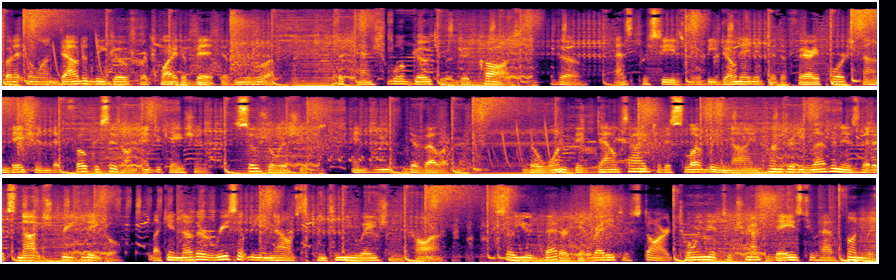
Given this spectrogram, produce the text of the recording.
but it'll undoubtedly go for quite a bit of moolah. The cash will go to a good cause, though, as proceeds will be donated to the Ferry Porsche Foundation that focuses on education, social issues, and youth development. The one big downside to this lovely 911 is that it's not street legal, like another recently announced continuation car. So you'd better get ready to start towing it to track days to have fun with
